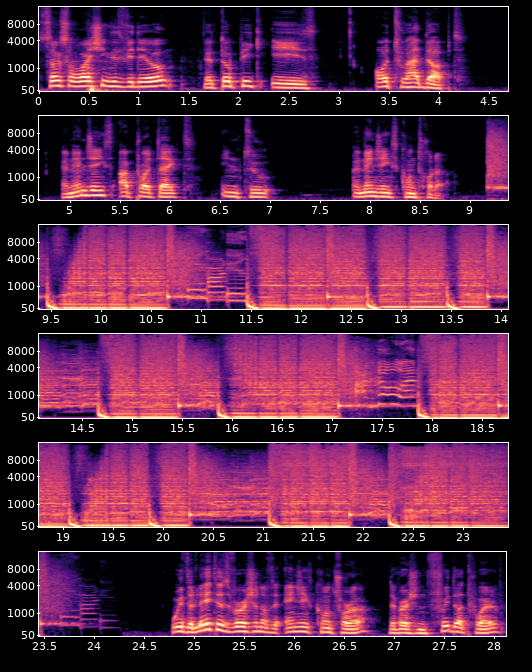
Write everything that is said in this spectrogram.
Thanks for watching this video. The topic is how to adopt an Nginx App Protect into an Nginx controller. With the latest version of the Nginx controller, the version 3.12,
